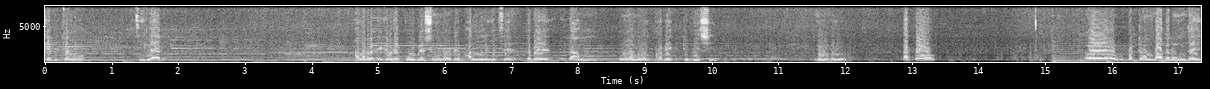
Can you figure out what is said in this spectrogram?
ক্যাপিচানো চিলার আমার এখানকার পরিবেশ মোটামুটি ভালো লেগেছে, তবে দাম তুলনামূলকভাবে একটু বেশি মনে হলো। তারপর বর্তমান বাজার অনুযায়ী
